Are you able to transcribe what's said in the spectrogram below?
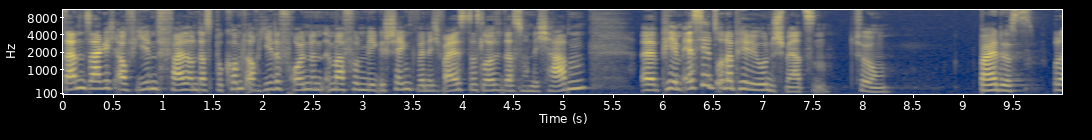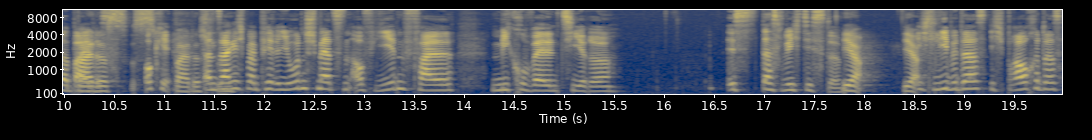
Dann sage ich auf jeden Fall, und das bekommt auch jede Freundin immer von mir geschenkt, wenn ich weiß, dass Leute das noch nicht haben. Äh, PMS jetzt oder Periodenschmerzen? Entschuldigung. Beides. Oder beides? beides okay, beides dann sage ich bei Periodenschmerzen auf jeden Fall Mikrowellentiere ist das Wichtigste. Ja, ja. Ich liebe das, ich brauche das.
